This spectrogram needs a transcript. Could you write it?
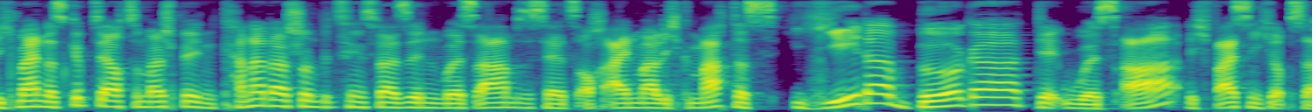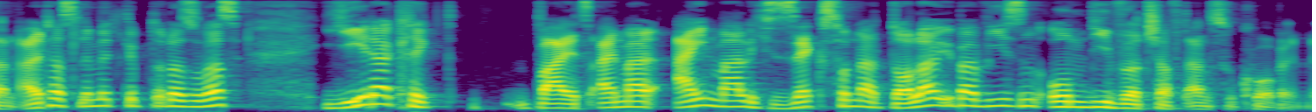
ich meine, das gibt es ja auch zum Beispiel in Kanada schon, beziehungsweise in den USA haben sie es ja jetzt auch einmalig gemacht, dass jeder Bürger der USA, ich weiß nicht, ob es da ein Alterslimit gibt oder sowas, jeder kriegt, war jetzt einmal einmalig 600 Dollar überwiesen, um die Wirtschaft anzukurbeln.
